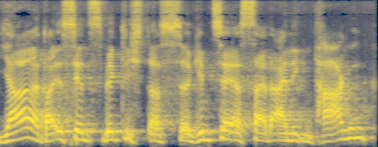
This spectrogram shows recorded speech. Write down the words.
Ja, da ist jetzt wirklich, das äh, gibt's ja erst seit einigen Tagen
